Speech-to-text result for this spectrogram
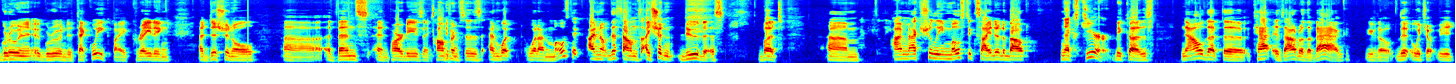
grew in, grew into Tech Week by creating additional uh, events and parties and conferences. And what what I'm most I know this sounds I shouldn't do this, but um, I'm actually most excited about next year because now that the cat is out of the bag, you know, th- which uh, it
